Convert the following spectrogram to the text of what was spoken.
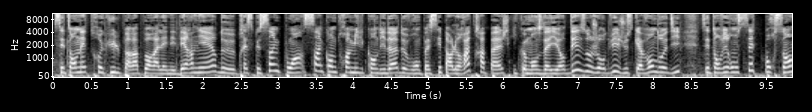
C'est en net recul par rapport à l'année dernière de presque 5 points. 53 000 candidats devront passer par le rattrapage qui commence d'ailleurs dès aujourd'hui jusqu'à vendredi. C'est environ 7%.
